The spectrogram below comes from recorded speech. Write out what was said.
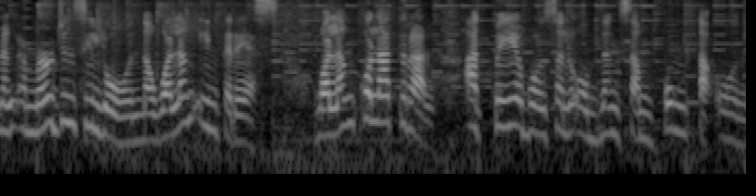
ng emergency loan na walang interes, walang collateral at payable sa loob ng 10 taon.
